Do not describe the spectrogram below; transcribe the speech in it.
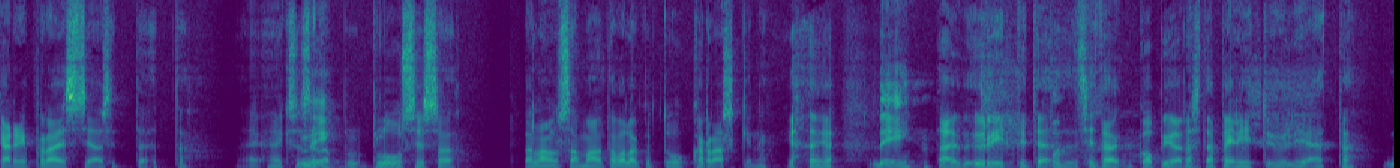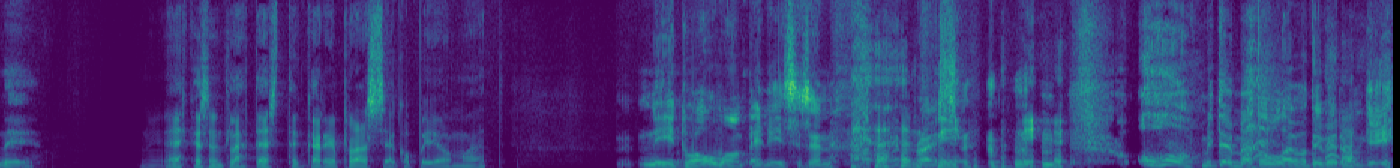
Carey Pricea sitten, että e- eikö se niin. siellä plussissa pelannut samalla tavalla kuin Tuukka Raskinen. Ja, ja, niin. Tai yritti te, sitä kopioida sitä pelityyliä, että niin. niin ehkä se nyt lähtee sitten Carey Pricea kopioimaan. Että. Niin, tuo omaan pelissä sen niin, niin. Oho, miten mä tulla otin veronkin.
